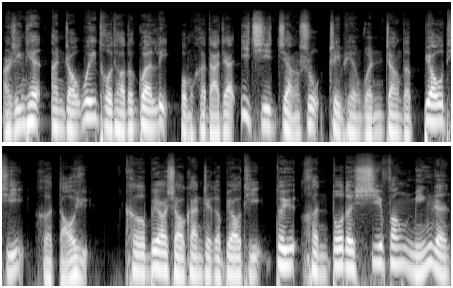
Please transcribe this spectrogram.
而今天按照微头条的惯例，我们和大家一起讲述这篇文章的标题和导语。可不要小看这个标题，对于很多的西方名人，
